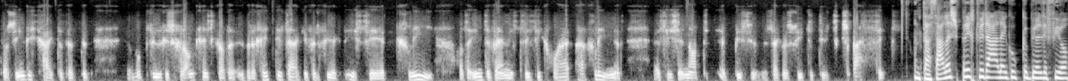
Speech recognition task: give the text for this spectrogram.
die Wahrscheinlichkeit, dass jemand, der psychisch krank ist, gerade über eine Kettensäge verfügt, ist sehr klein. Also insofern ist das Risiko auch kleiner. Es ist eine Art, etwas, sagen wir Schweizerdeutsch, Gespässiges. Und das alles spricht für alle Guggenbühl dafür,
